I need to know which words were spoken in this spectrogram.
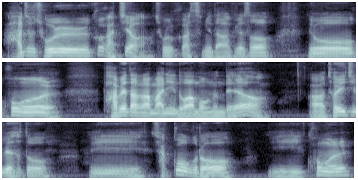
아주 좋을 것 같죠? 좋을 것 같습니다. 그래서 요 콩을 밥에다가 많이 놓아 먹는데요. 아, 저희 집에서도 이 잡곡으로 이 콩을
